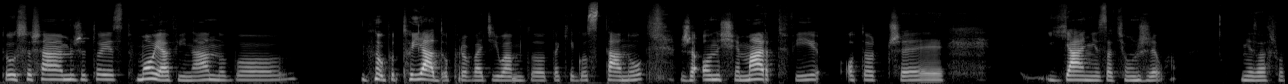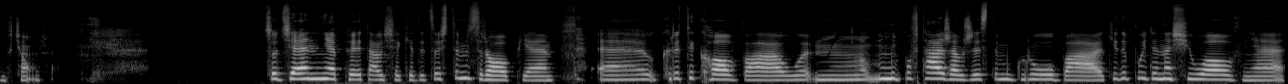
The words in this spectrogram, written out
to usłyszałam, że to jest moja wina, no bo no bo to ja doprowadziłam do takiego stanu, że on się martwi o to, czy ja nie zaciążyłam, nie zaszłam w ciążę. Codziennie pytał się, kiedy coś z tym zrobię, e, krytykował, mm, powtarzał, że jestem gruba, kiedy pójdę na siłownię.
